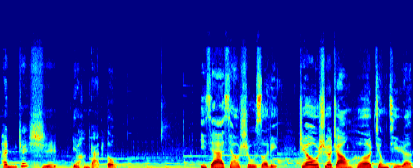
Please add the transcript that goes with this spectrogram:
很真实，也很感动。一家小事务所里，只有社长和经纪人。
